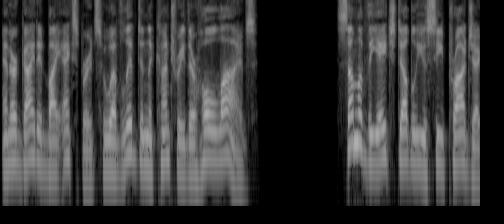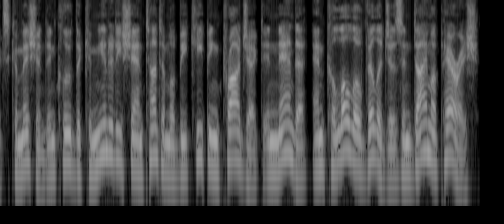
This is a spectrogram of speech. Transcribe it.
and are guided by experts who have lived in the country their whole lives. Some of the HWC projects commissioned include the Community Shantuntama Beekeeping Project in Nanda and Kololo villages in Daima Parish,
